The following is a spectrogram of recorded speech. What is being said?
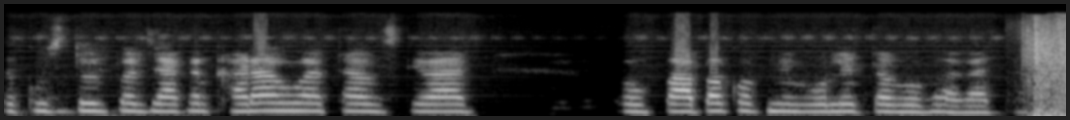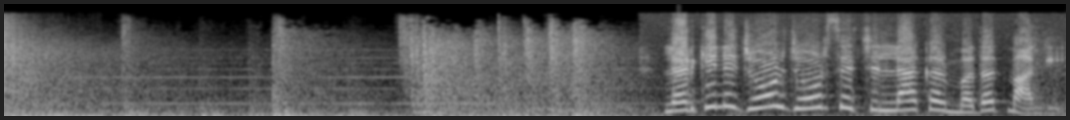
तो कुछ दूर पर जाकर खड़ा हुआ था उसके बाद वो पापा को अपने बोले तब वो भागा था। लड़की ने ज़ोर ज़ोर से चिल्लाकर मदद मांगी।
